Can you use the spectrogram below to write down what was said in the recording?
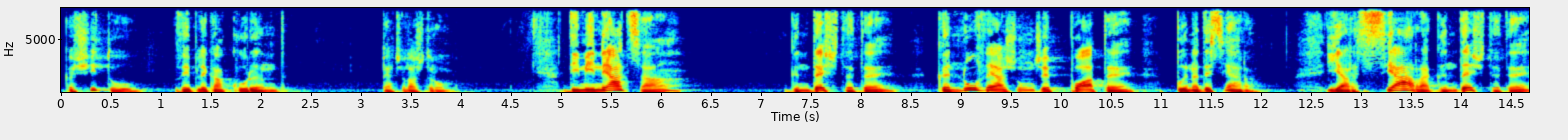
că și tu vei pleca curând pe același drum. Dimineața, gândește-te că nu vei ajunge poate până de seară. Iar seara gândește-te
